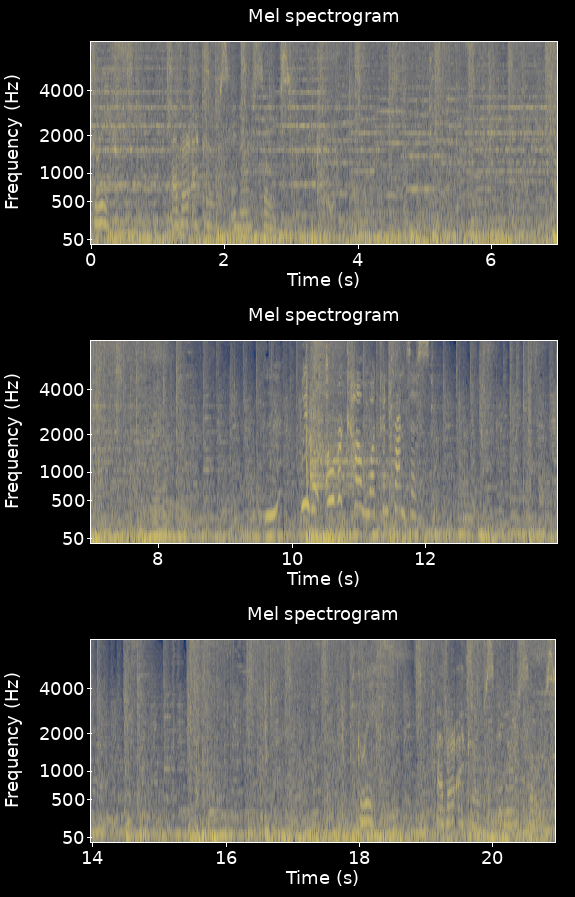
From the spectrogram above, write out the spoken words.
Grief ever echoes in our souls. Overcome what confronts us. Grief ever echoes in our souls.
